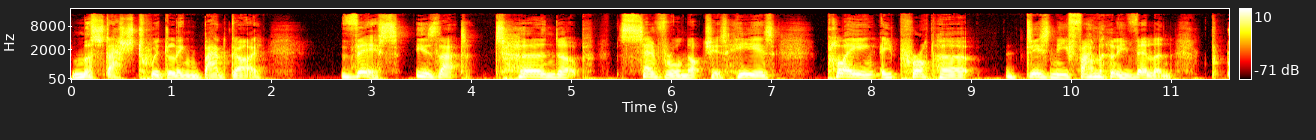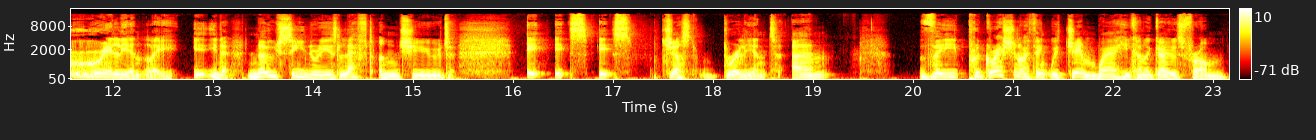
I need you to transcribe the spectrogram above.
mustache twiddling bad guy. This is that turned up several notches. He is playing a proper Disney family villain brilliantly. You know, no scenery is left unchewed. It, it's it's just brilliant. Um, the progression, I think, with Jim, where he kind of goes from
